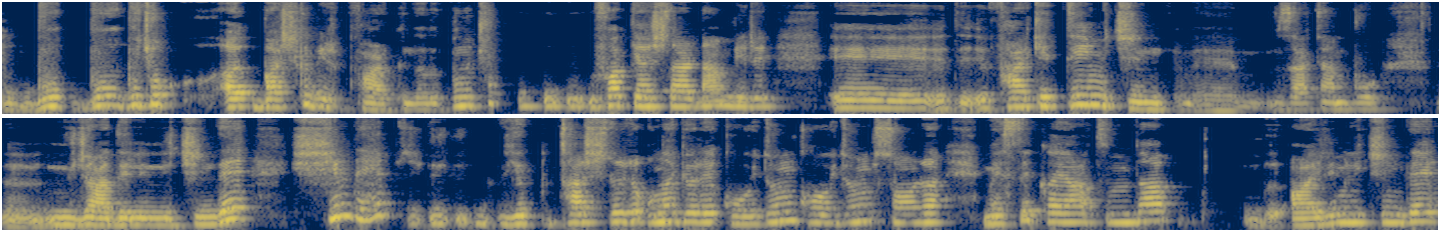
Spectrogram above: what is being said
Bu, bu, bu çok başka bir farkındalık. Bunu çok ufak yaşlardan beri e, fark ettiğim için e, zaten bu e, mücadelenin içinde. Şimdi hep taşları ona göre koydum koydum. Sonra meslek hayatımda ailemin içinde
